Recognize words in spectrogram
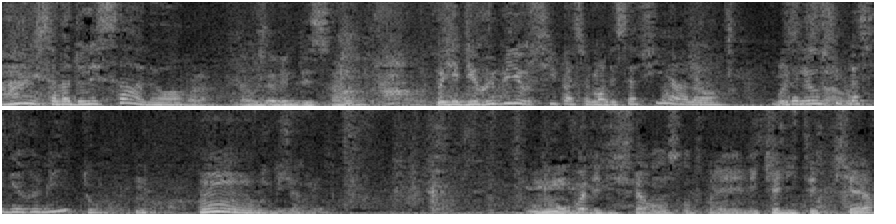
Ah, et ça va donner ça alors. Voilà, là vous avez le dessin. Mais il y a des rubis aussi, pas seulement des saphirs alors. vous allez aussi placer des rubis Tout. Hmm. Nous, on voit des différences entre les, qualités de pierre,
